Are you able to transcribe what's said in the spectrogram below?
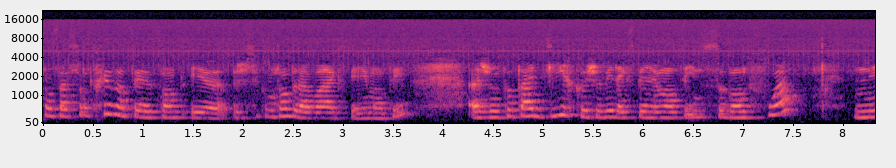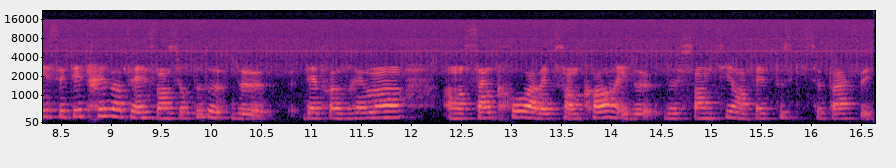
sensations très intéressantes et euh, je suis contente de l'avoir expérimenté. Euh, je ne peux pas dire que je vais l'expérimenter une seconde fois, mais c'était très intéressant, surtout d'être de, d'être vraiment en synchro avec son corps et de, de, sentir en fait tout ce qui se passe. Et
